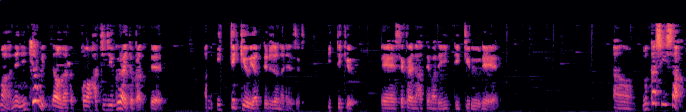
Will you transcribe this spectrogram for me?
まあね、日曜日のなんかこの8時ぐらいとかって、あの、一滴球やってるじゃないですか。一滴球。えー、世界の果てまで一滴球で、あの、昔さ、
